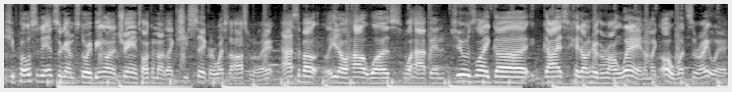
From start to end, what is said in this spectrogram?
she posted an Instagram story being on a train talking about like she's sick or went to the hospital, right? Asked about, you know, how it was, what happened. She was like, uh, guys hit on her the wrong way, and I'm like, oh, what's the right way?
